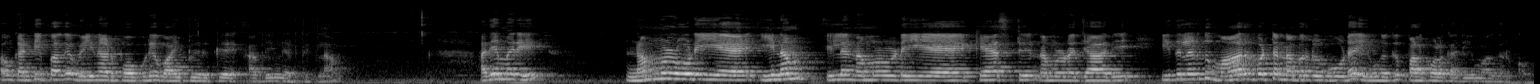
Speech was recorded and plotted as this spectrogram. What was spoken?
அவங்க கண்டிப்பாக வெளிநாடு போகக்கூடிய வாய்ப்பு இருக்குது அப்படின்னு எடுத்துக்கலாம். அதே மாதிரி நம்மளுடைய இனம் இல்லை நம்மளுடைய கேஸ்ட்டு நம்மளோட ஜாதி இதிலிருந்து மாறுபட்ட நபர்கள் கூட இவங்களுக்கு பழக்க வழக்கம் அதிகமாக இருக்கும்.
